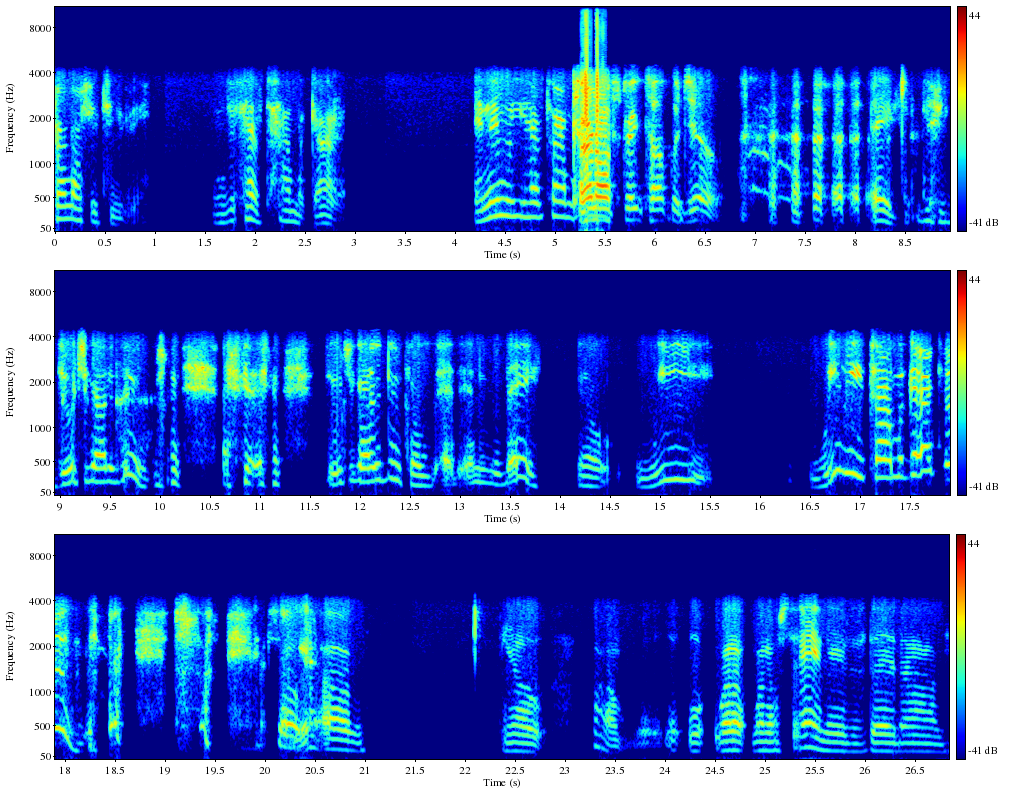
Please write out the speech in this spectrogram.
Turn off your TV, and just have time with God. And then when you have time, with Turn off Straight Talk with Joe. hey, do what you got to do. do what you got to do, because at the end of the day, you know, we we need time with God too. so, Yeah. um, you know, um, what I, what I'm saying is is that um,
